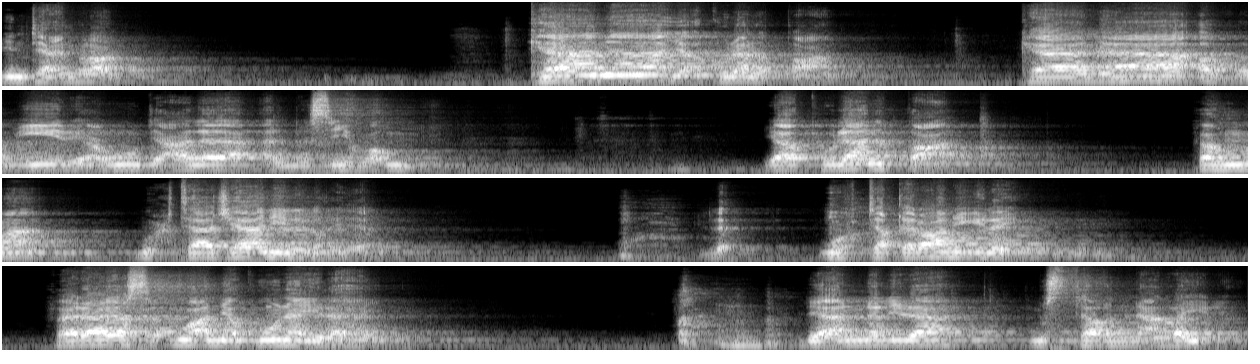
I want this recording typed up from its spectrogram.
بنت عمران. كانا يأكلان الطعام. كانا الضمير يعود على المسيح وأمه. يأكلان الطعام فهما محتاجان للغذاء مفتقران إليه. فلا يصح أن يكون إلهين. لأن الإله مستغن عن غيره.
